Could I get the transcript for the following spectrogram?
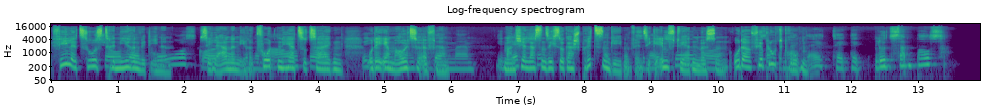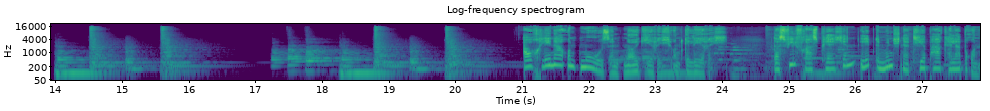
Viele Zoos trainieren mit ihnen. Sie lernen, ihre Pfoten herzuzeigen oder ihr Maul zu öffnen. Manche lassen sich sogar Spritzen geben, wenn sie geimpft werden müssen oder für Blutproben. Auch Lena und Mo sind neugierig und gelehrig. Das Vielfraßpärchen lebt im Münchner Tierpark Hellerbrunn,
